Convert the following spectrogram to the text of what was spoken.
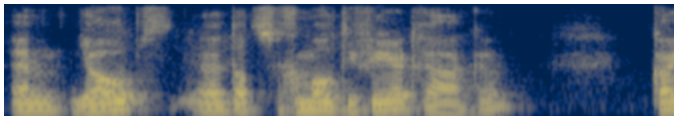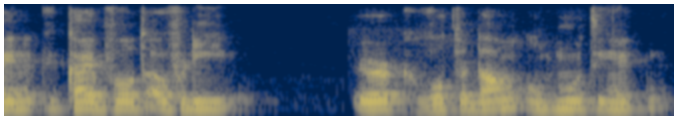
En je hoopt eh, dat ze gemotiveerd raken. Kan je, kan je bijvoorbeeld over die Urk Rotterdam ontmoetingen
